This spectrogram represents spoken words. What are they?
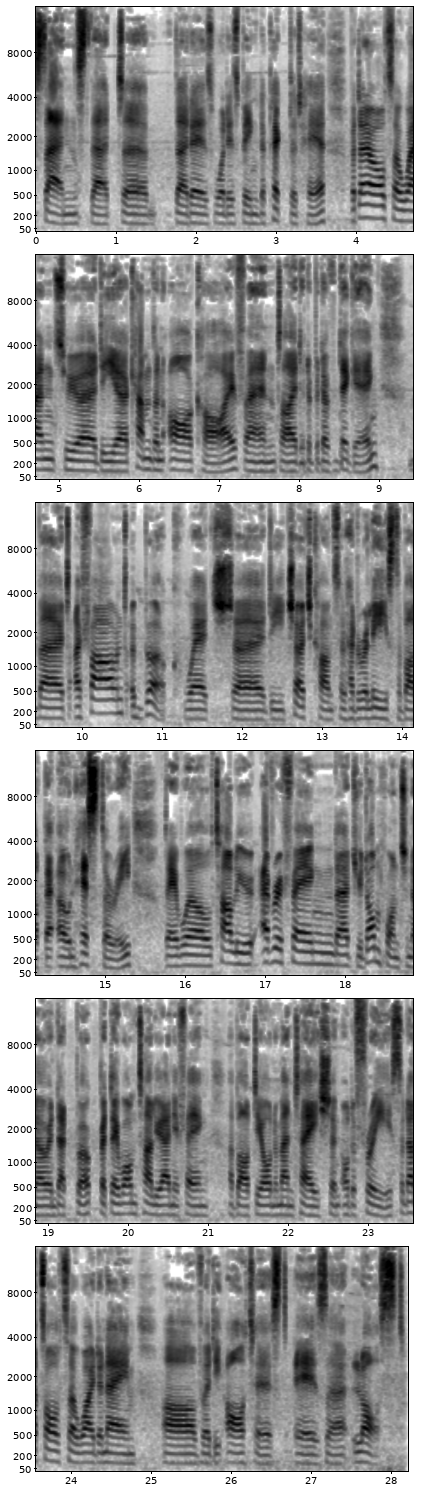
sense that uh, that is what is being depicted here. But then I also went to uh, the uh, Camden Archive and I did a bit of digging. But I found a book which uh, the Church Council had released about their own history. They will tell you everything that you don't want to know in that book, but they won't tell you anything about the ornamentation or the frieze. So that's also why the name of uh, the artist is uh, lost.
